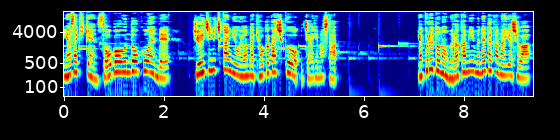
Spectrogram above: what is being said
宮崎県総合運動公園で11日間に及んだ強化合宿を打ち上げました。ヤクルトの村上宗隆内野手は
